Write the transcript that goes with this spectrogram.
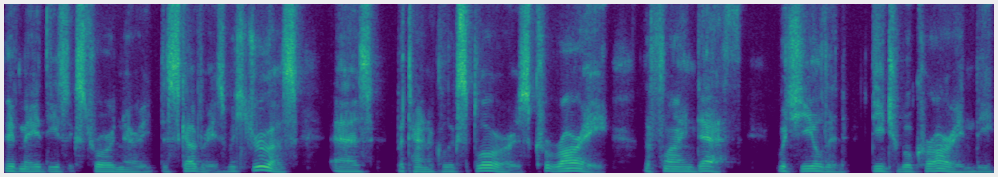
they've made these extraordinary discoveries, which drew us as botanical explorers. Curare, the flying death, which yielded D-tubocurarine, the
